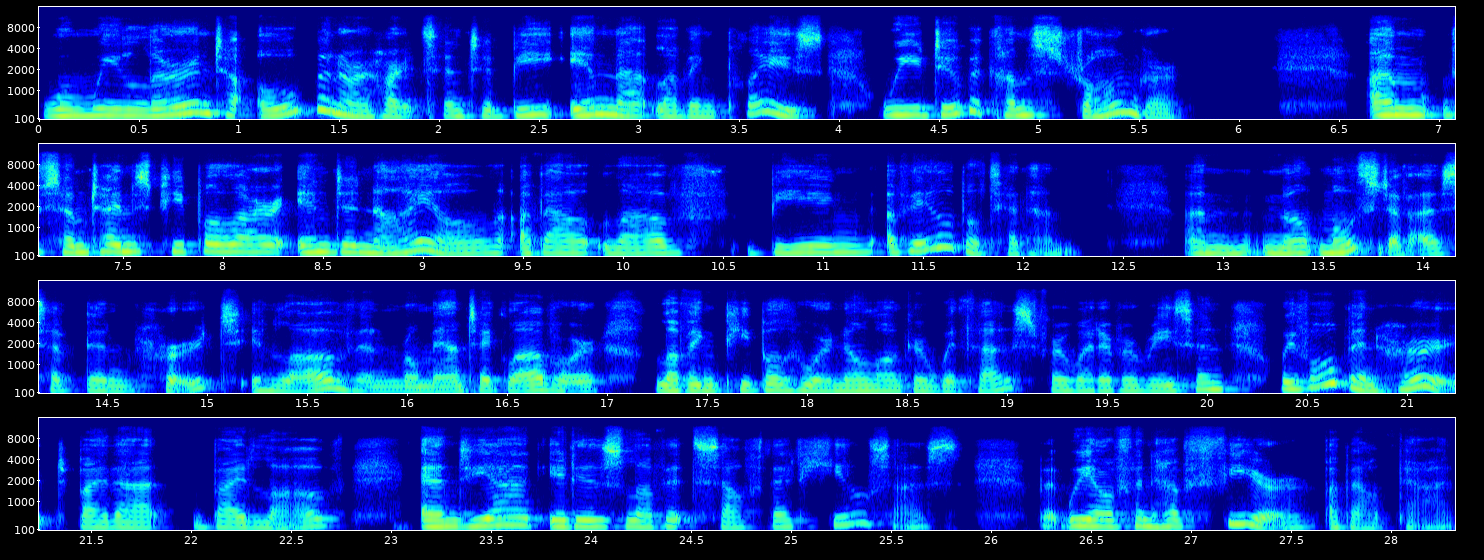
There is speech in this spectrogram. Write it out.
when we learn to open our hearts and to be in that loving place, we do become stronger. Um, sometimes people are in denial about love being available to them um, mo- most of us have been hurt in love and romantic love or loving people who are no longer with us for whatever reason. We've all been hurt by that, by love. And yet it is love itself that heals us. But we often have fear about that.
